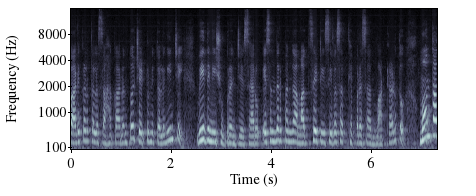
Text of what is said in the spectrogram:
కార్యకర్తల సహకారంతో చెట్టుని తొలగించి వీధిని శుభ్రం చేశారు. ఈ సందర్భంగా మత్సేటి శివ సత్యప్రసాద్ మాట్లాడుతూ మోంతా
